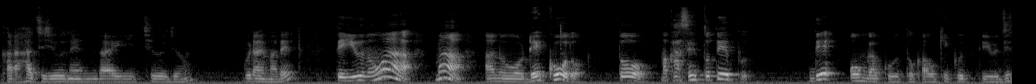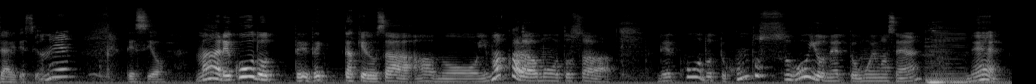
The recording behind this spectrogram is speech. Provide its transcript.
から80年代中旬ぐらいまでっていうのはまああのレコードと、まあ、カセットテープで音楽とかを聴くっていう時代ですよね。ですよ。まあレコードってでだけどさあの今から思うとさレコードってほんとすごいよねって思いません？ねえ。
